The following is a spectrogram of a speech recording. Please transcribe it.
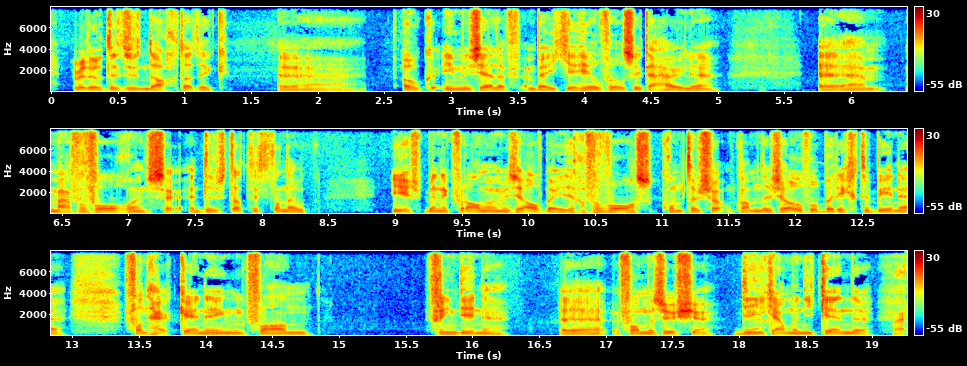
Ik bedoel, dit is een dag dat ik ook in mezelf een beetje heel veel zit te huilen. Ehm, maar vervolgens, eh, dus dat is dan ook eerst ben ik vooral met mezelf bezig. En vervolgens komt er zo, kwam er zoveel berichten binnen van herkenning van vriendinnen. eh, van mijn zusje, die Ja. ik helemaal niet kende. Nee.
